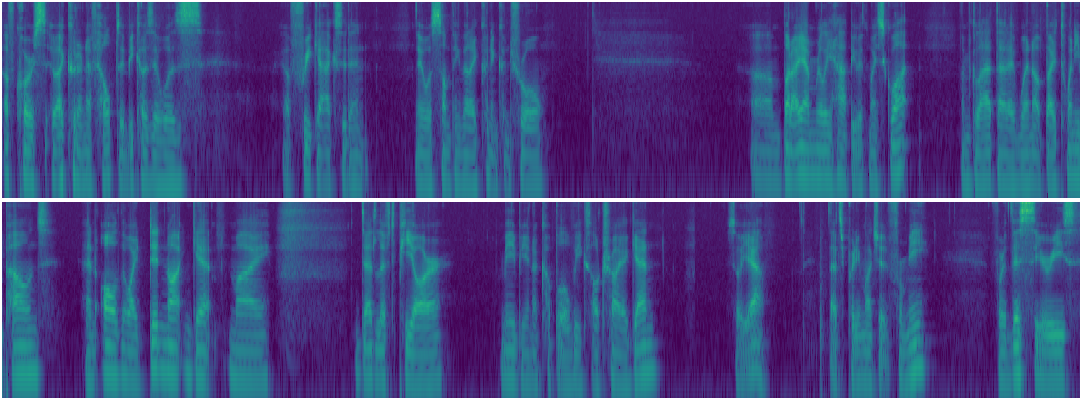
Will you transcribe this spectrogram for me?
Of course, I couldn't have helped it because it was a freak accident. It was something that I couldn't control. Um, but I am really happy with my squat. I'm glad that I went up by 20 pounds. And although I did not get my deadlift PR, maybe in a couple of weeks I'll try again. So, yeah, that's pretty much it for me for this series.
